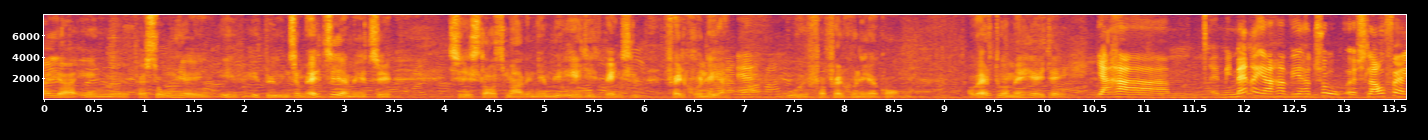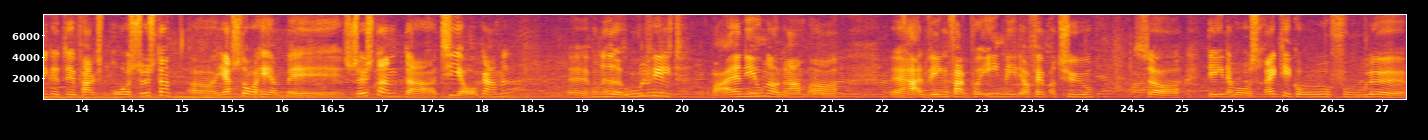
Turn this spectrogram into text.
Træffer jeg en øh, person her i, i, i byen, som altid er med til, til Slottsmarkedet, nemlig Edith Wenzel Falconer, ja. ude fra Falconergården. Og hvad er det, du har med her i dag? Jeg har, øh, min mand og jeg har, vi har to øh, slagfalke, det er faktisk bror og søster, og jeg står her med søsteren, der er 10 år gammel. Hun hedder Ulvild, vejer 900 gram og har et vingefang på 1,25 meter. Så det er en af vores rigtig gode fugle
